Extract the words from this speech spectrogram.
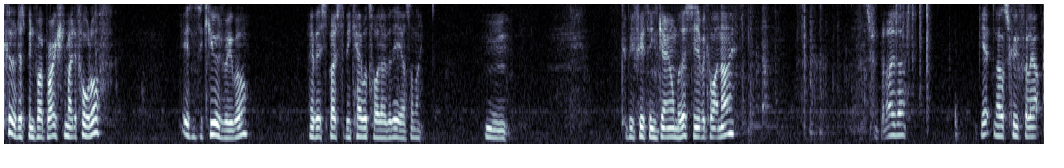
Could have just been vibration made it fall off. It isn't secured very well. Maybe it's supposed to be cable tied over there or something. Hmm. Could be a few things going on with this, you never quite know. Let's flip it over. Yep, another screw fell out.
